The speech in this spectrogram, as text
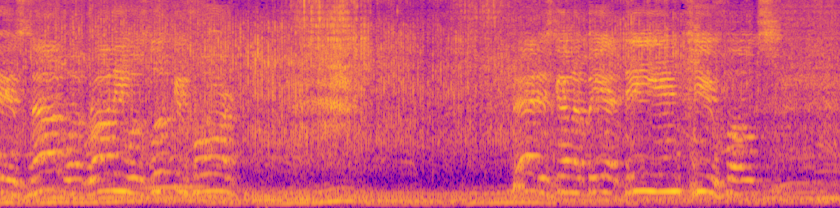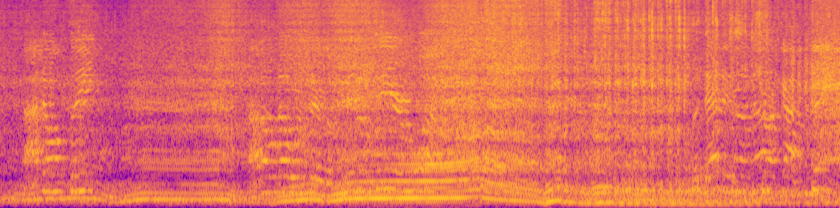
Is not what Ronnie was looking for. That is going to be a DNQ, folks. I don't think, I don't know if there's a penalty or what. But that is a truck I think.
